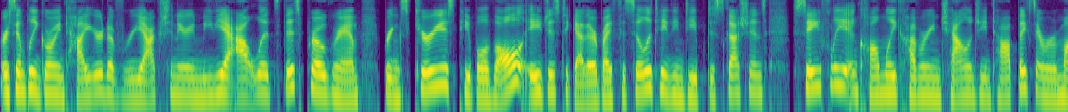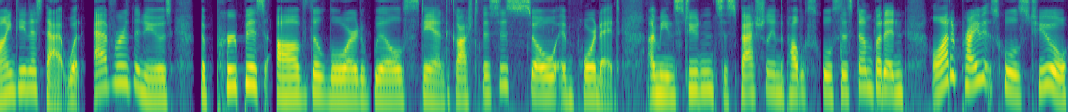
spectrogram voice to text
or simply growing tired of reactionary media outlets, this program brings curious people of all ages together by facilitating deep discussions, safely and calmly covering challenging topics, and reminding us that whatever the news, the purpose of the Lord will stand. Gosh, this is so important. I mean, students, especially in the public school system, but in a lot of private schools too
